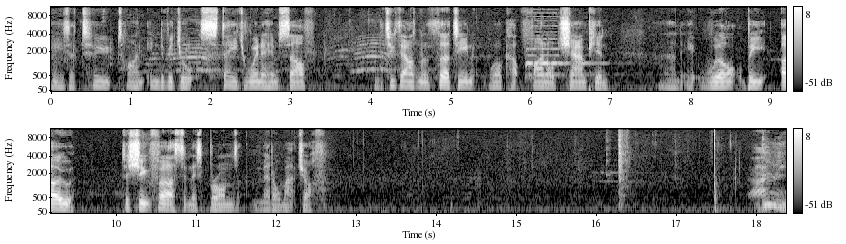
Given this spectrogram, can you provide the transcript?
He's a two-time individual stage winner himself. And the 2013 World Cup final champion. And it will be O to shoot first in this bronze medal match-off. Good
